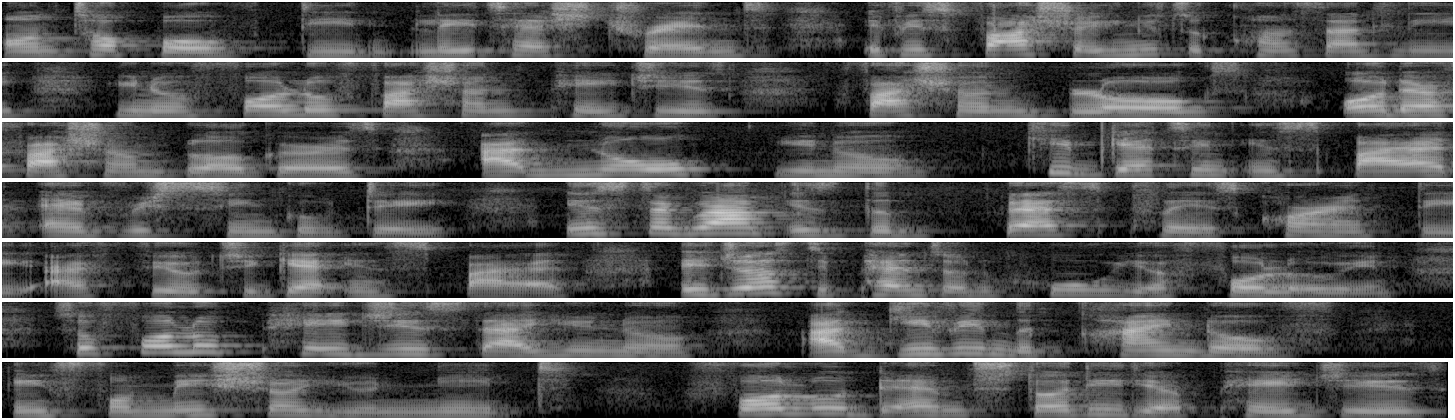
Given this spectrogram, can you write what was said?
on top of the latest trend. if it's fashion you need to constantly you know follow fashion pages fashion blogs other fashion bloggers and know you know keep getting inspired every single day. Instagram is the best place currently, I feel, to get inspired. It just depends on who you're following. So follow pages that, you know, are giving the kind of information you need. Follow them, study their pages.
